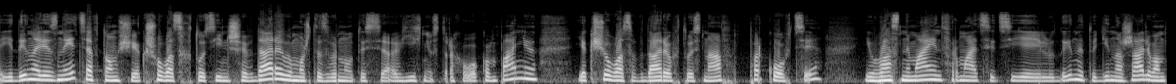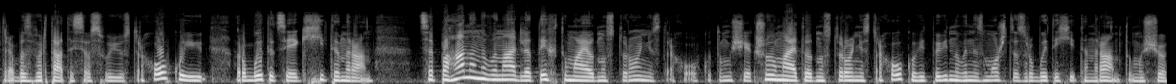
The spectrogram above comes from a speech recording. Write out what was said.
Єдина різниця в тому, що якщо вас хтось інший вдарив, ви можете звернутися в їхню страхову компанію. Якщо вас вдарив хтось на парковці і у вас немає інформації цієї людини, тоді, на жаль, вам треба звертатися в свою страховку і робити це як hit and run. Це погана новина для тих, хто має односторонню страховку. Тому що якщо ви маєте односторонню страховку, відповідно ви не зможете зробити hit and run, тому що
